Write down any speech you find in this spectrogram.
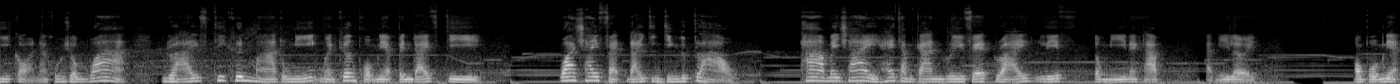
ดีๆ ก่อนนะคุณผู้ชมว่า drive ที่ขึ้นมาตรงนี้เหมือนเครื่องผมเนี่ยเป็น drive G ว่าใช่ flash drive จริง ๆ หรือเปล่า ถ้าไม่ใช่ให้ทำการ refresh drive lift ตรงนี้นะครับ แบบนี้เลย ของผมเนี่ย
